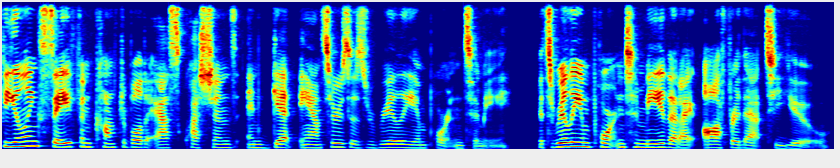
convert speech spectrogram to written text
Feeling safe and comfortable to ask questions and get answers is really important to me. It's really important to me that I offer that to you.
